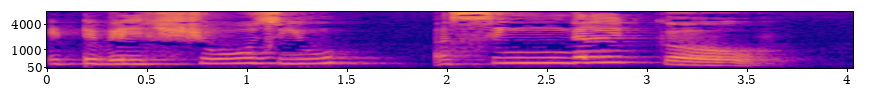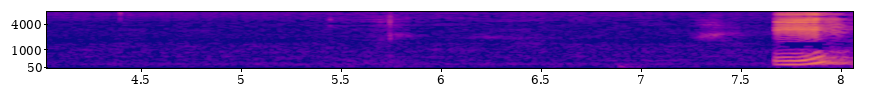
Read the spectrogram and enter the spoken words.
it will shows you a single curve A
